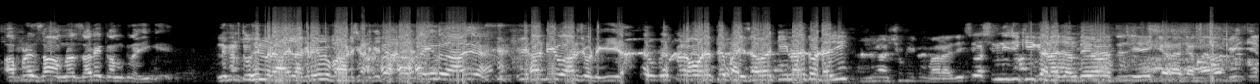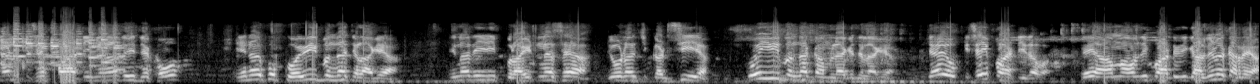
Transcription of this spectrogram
ਆਪਣੇ ਹਿਸਾਬ ਨਾਲ ਸਾਰੇ ਕੰਮ ਕਰਾਈ ਗਏ। ਲੇਕਿਨ ਤੁਸੀਂ ਨਾਰਾਜ਼ ਲੱਗ ਰਹੇ ਵੀ ਬਾਹਰ ਛੱਡ ਕੇ ਜਾ ਰਹੇ ਹੋ। ਅਸੀਂ ਨਾਰਾਜ਼ ਆ। ਵੀ ਸਾਡੀ ਵਾਰ ਛੁੱਟ ਗਈ ਆ। ਬਿਲਕੁਲ। ਹੋਰ ਇੱਥੇ ਭਾਈ ਸਾਹਿਬ ਹੈ ਕੀ ਨਾਮ ਹੈ ਤੁਹਾਡਾ ਜੀ? ਅਸ਼ਵਨੀ ਕੁਮਾਰ ਹੈ ਜੀ। ਅਸ਼ਵਨੀ ਜੀ ਕੀ ਕਹਿਣਾ ਚਾਹੁੰਦੇ ਹੋ? ਤੁਸੀਂ ਇਹ ਕਹਿਣਾ ਚਾਹੁੰਦਾ ਹਾਂ ਵੀ ਇਹਨਾਂ ਨੂੰ ਕਿਸੇ ਪਾਰਟੀ ਨਾਲ ਨਾ ਤੁਸੀਂ ਦੇਖੋ ਇਹਨਾਂ ਕੋਲ ਕੋਈ ਵੀ ਬੰਦਾ ਚਲਾ ਗਿਆ ਇਹਨਾਂ ਦੀ ਜਿਹੜੀ ਪੋਲਾਈਟਨੈਸ ਆ ਜੋ ਉਹਨਾਂ ਚ ਕਟਸੀ ਆ ਕੋਈ ਵੀ ਬੰਦਾ ਕੰਮ ਲੈ ਕੇ ਚਲਾ ਗਿਆ ਚਾਹੇ ਉਹ ਕਿਸੇ ਵੀ ਪਾਰਟੀ ਦਾ ਵਾ ਇਹ ਆਮ ਆਦਮੀ ਪਾਰਟੀ ਦੀ ਗੱਲ ਨਹੀਂ ਮੈਂ ਕਰ ਰਿਹਾ।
